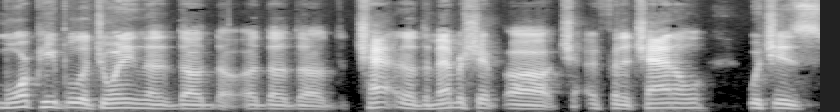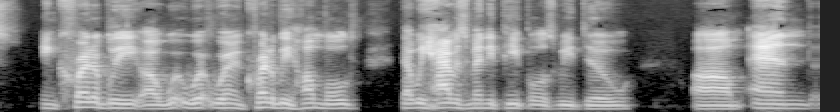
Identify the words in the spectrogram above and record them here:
more people are joining the the the uh, the the, chat uh, the membership uh ch- for the channel, which is incredibly. Uh, we're, we're incredibly humbled that we have as many people as we do. Um, and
